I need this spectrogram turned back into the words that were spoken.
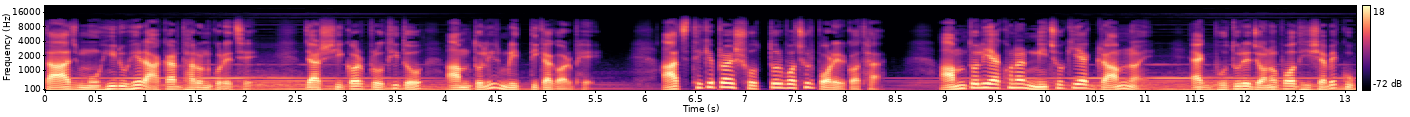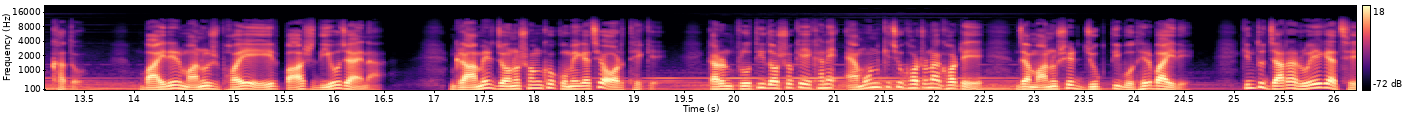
তা আজ মহিরুহের আকার ধারণ করেছে। যার শিকড় প্রথিত আমতলির মৃত্তিকা গর্ভে। আজ থেকে প্রায় সত্তর বছর পরের কথা। আমতলি এখন আর নিছকি এক গ্রাম নয়, এক ভুতুরে জনপদ হিসাবে কুখ্যাত। বাইরের মানুষ ভয়ে এর পাশ দিয়েও যায় না। গ্রামের জনসংখ্য কমে গেছে অর্ধেকে, কারণ প্রতি দশকে এখানে এমন কিছু ঘটনা ঘটে যা মানুষের যুক্তিবোধের বাইরে। কিন্তু যারা রয়ে গেছে,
